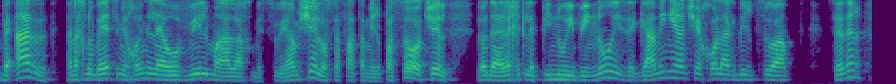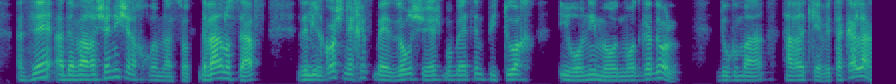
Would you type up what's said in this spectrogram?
ואז אנחנו בעצם יכולים להוביל מהלך מסוים של הוספת המרפסות, של, לא יודע, ללכת לפינוי-בינוי, זה גם עניין שיכול להגביר תשואה. בסדר? אז זה הדבר השני שאנחנו יכולים לעשות. דבר נוסף, זה לרכוש נכס באזור שיש בו בעצם פיתוח עירוני מאוד מאוד גדול. דוגמה, הרכבת הקלה.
